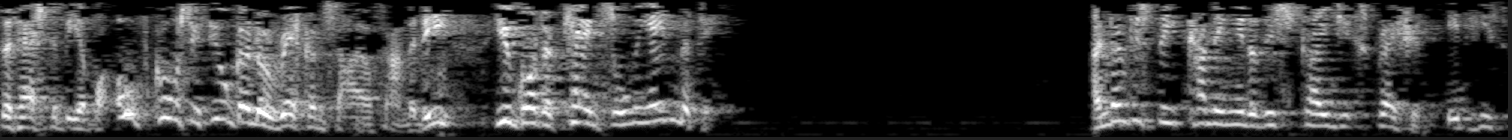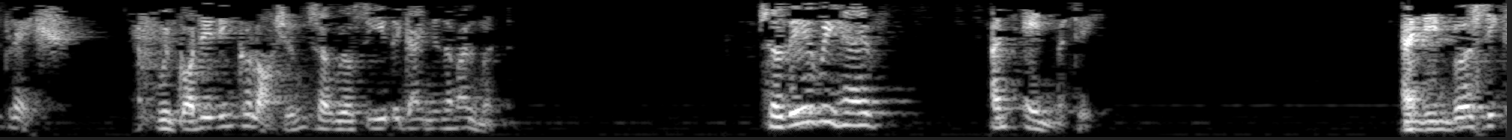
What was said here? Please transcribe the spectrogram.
that has to be abolished. Oh, of course, if you're going to reconcile somebody, you've got to cancel the enmity. And notice the coming into this strange expression, in his flesh. We've got it in Colossians, so we'll see it again in a moment. So there we have an enmity. And in verse 16,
